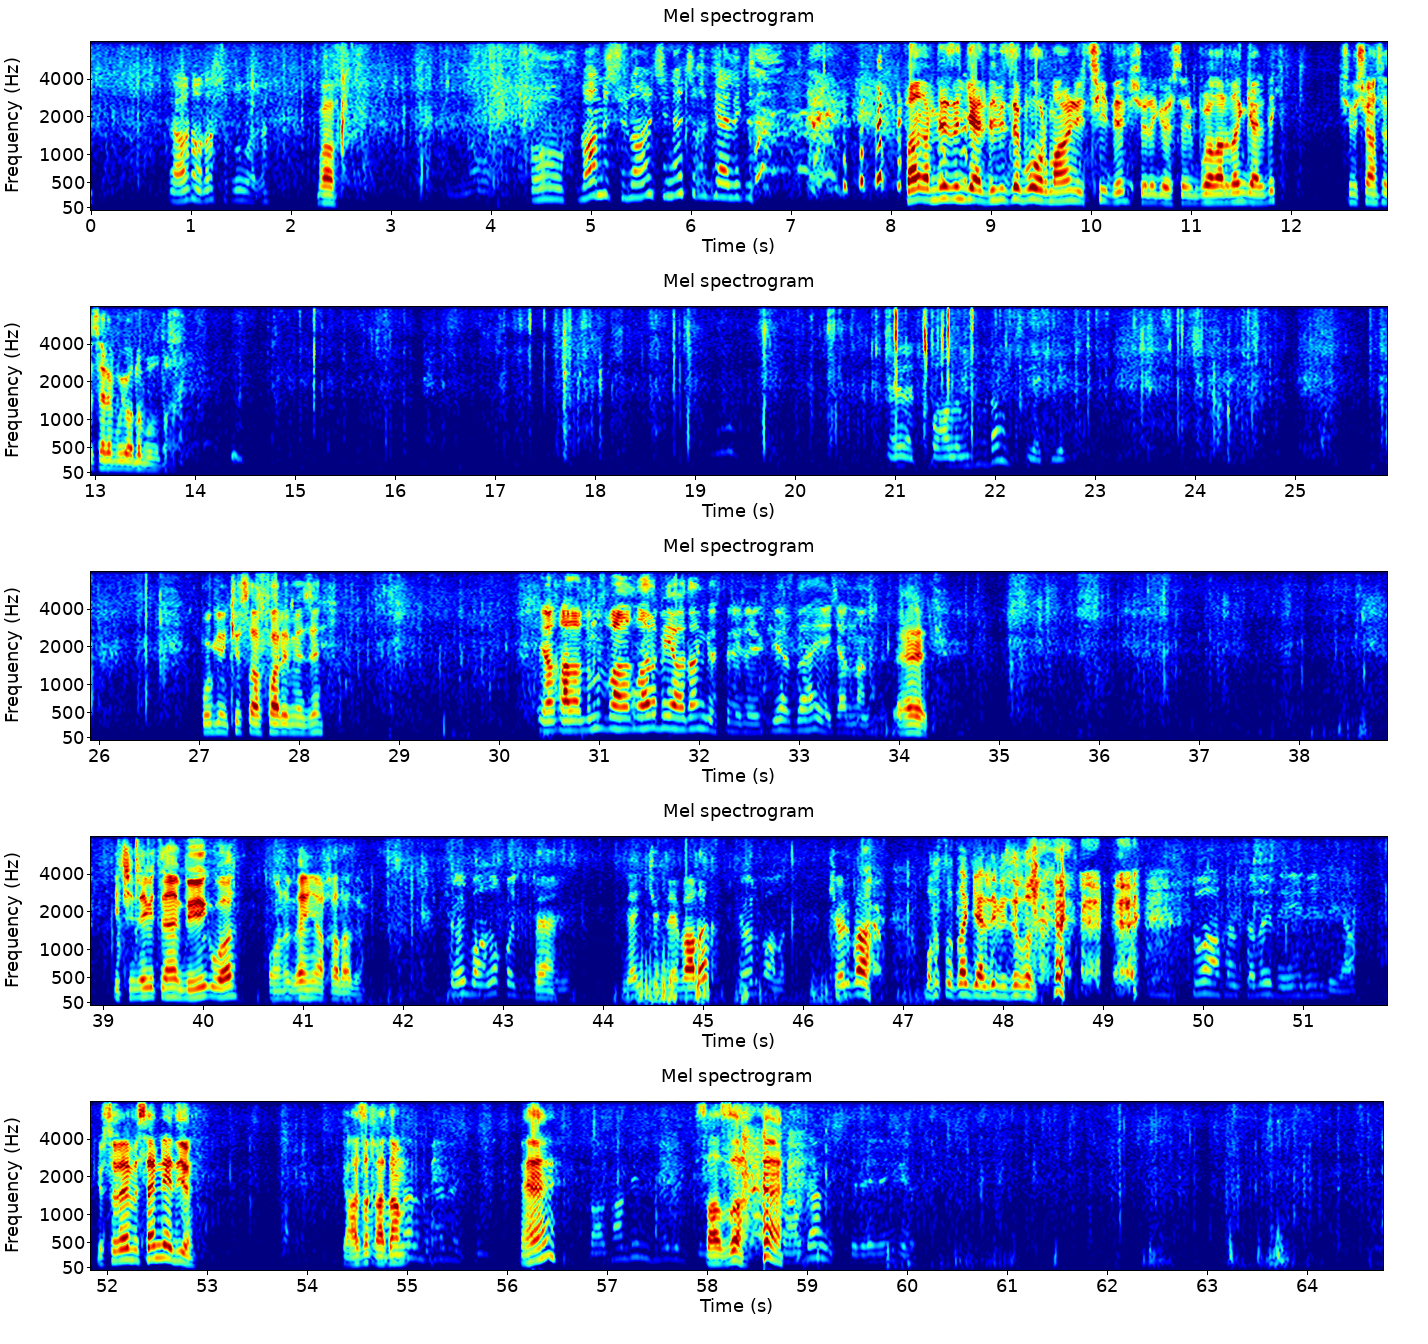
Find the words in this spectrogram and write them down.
Yarın orada çıkı var ha. Bak. Of lan biz şunların içinden çıkıp geldik. Bakın bizim geldiğimizde bu ormanın içiydi. Şöyle göstereyim. Buralardan geldik. Şimdi şans eseri bu yolu bulduk. Evet pahalımızı burada mı sürekli? Bugünkü safarimizin Yakaladığımız balıkları bir yerden göstereceğiz. Biraz daha heyecanlanın. evet. İçinde bir tane büyük var. Onu ben yakaladım. Kör balık koydum. Ben. Ne, ne balık? Kör balık. Kör balık. O suda geldi bizi buldu. Su akıntılı değil değildi ya. Yusuf emmi sen ne diyorsun? Yazık adam. Sazan mı ne? He? Sazan değil mi ne bileyim? Sazlı. Sazan işte dediğin gibi.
